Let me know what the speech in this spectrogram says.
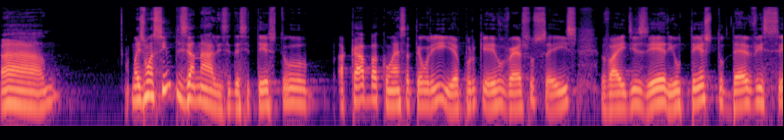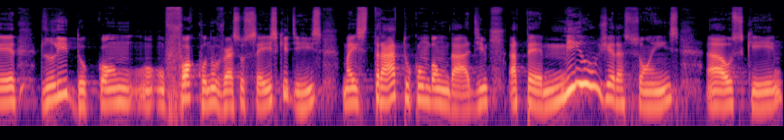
Ah, mas uma simples análise desse texto acaba com essa teoria, porque o verso 6 vai dizer, e o texto deve ser lido com um, um foco no verso 6 que diz: Mas trato com bondade até mil gerações aos que,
